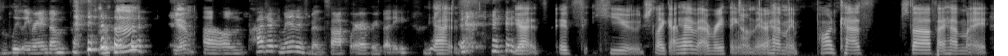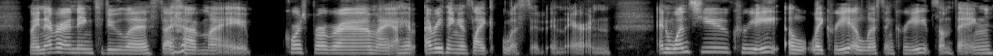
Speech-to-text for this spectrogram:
completely random. Mhm. yeah. Um, project management software, everybody. yeah yeah it's, it's huge. Like i have everything on there. I have my podcast stuff. I have my my never ending to-do list. I have my course program. I, I have everything is like listed in there. And and once you create a like create a list and create something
